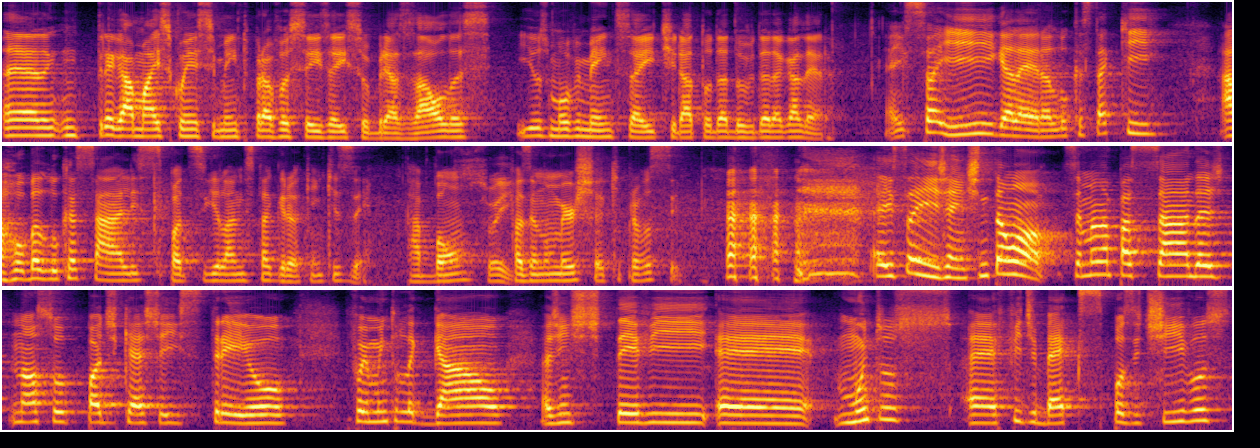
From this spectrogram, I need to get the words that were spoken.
é, entregar mais conhecimento para vocês aí sobre as aulas e os movimentos aí, tirar toda a dúvida da galera. É isso aí, galera. Lucas tá aqui. Arroba Lucas Salles. Pode seguir lá no Instagram, quem quiser. Tá bom? Isso aí. Fazendo um merchan aqui pra você. é isso aí, gente. Então, ó, semana passada nosso podcast estreou. Foi muito legal. A gente teve é, muitos é, feedbacks positivos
